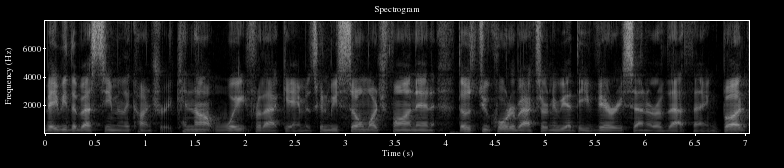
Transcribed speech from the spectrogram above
maybe the best team in the country. Cannot wait for that game. It's going to be so much fun, and those two quarterbacks are going to be at the very center of that thing. But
